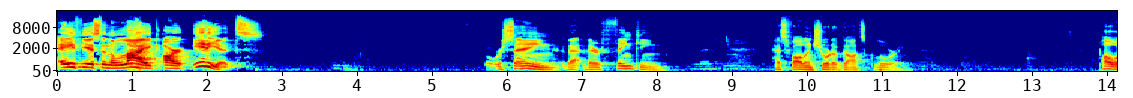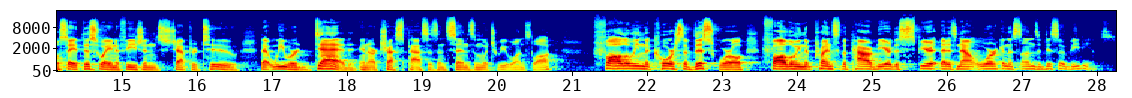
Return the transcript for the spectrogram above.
atheists, and the like are idiots. But we're saying that their thinking has fallen short of God's glory. Paul will say it this way in Ephesians chapter 2 that we were dead in our trespasses and sins in which we once walked, following the course of this world, following the prince of the power of the air, the spirit that is now at work in the sons of disobedience.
